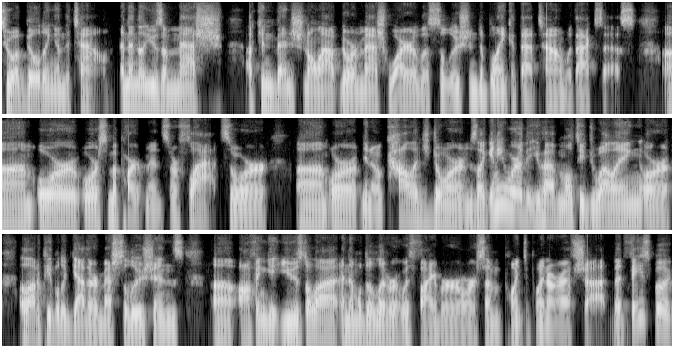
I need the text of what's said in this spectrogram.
to a building in the town. And then they'll use a mesh, a conventional outdoor mesh wireless solution to blanket that town with access, um, or or some apartments or flats or um, or you know college dorms, like anywhere that you have multi-dwelling or a lot of people together. Mesh solutions uh, often get used a lot, and then we'll deliver it with fiber or some point-to-point RF shot. But Facebook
